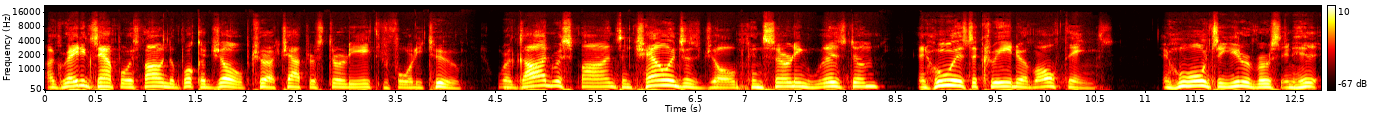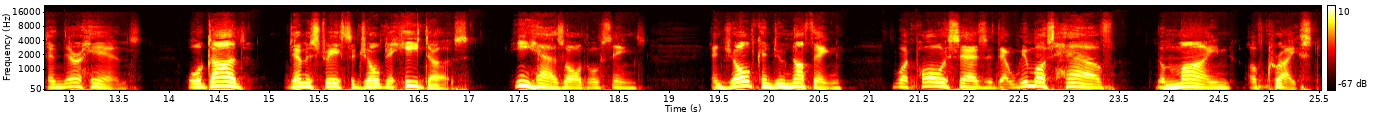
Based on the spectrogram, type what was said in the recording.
A great example is found in the book of Job, chapters 38 through 42 where God responds and challenges Job concerning wisdom and who is the creator of all things and who holds the universe in, his, in their hands. Well, God demonstrates to Job that he does. He has all those things. And Job can do nothing. What Paul says is that we must have the mind of Christ.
